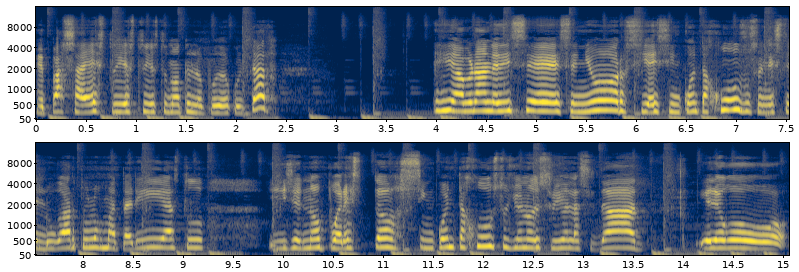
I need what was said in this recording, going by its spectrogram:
me pasa esto y esto y esto no te lo puedo ocultar. Y Abraham le dice, Señor, si hay 50 justos en este lugar, tú los matarías, tú... Y dice, no, por estos 50 justos yo no destruiría la ciudad. Y luego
